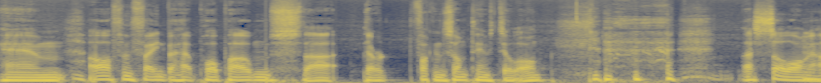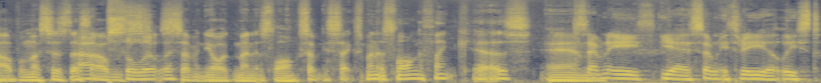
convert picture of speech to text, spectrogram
Um, I often find by hip hop albums that they're fucking sometimes too long. This is a long album. This is this Absolutely. album's seventy odd minutes long, seventy six minutes long, I think it is. Um, 70 yeah 73 at least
